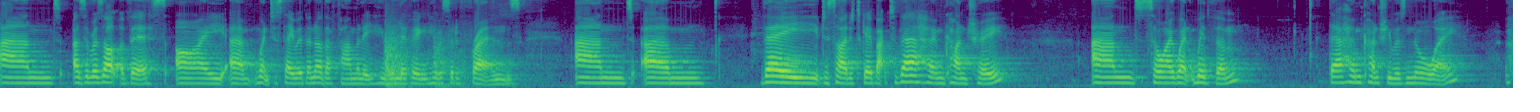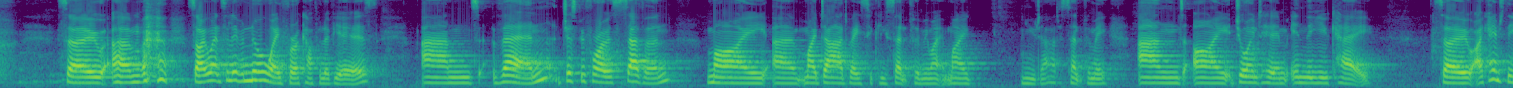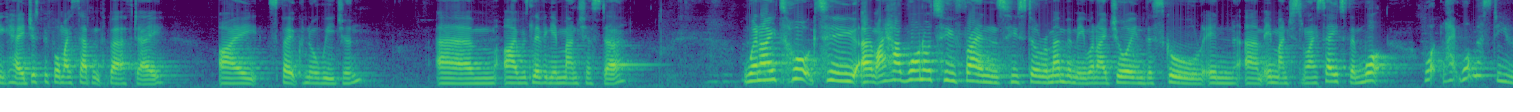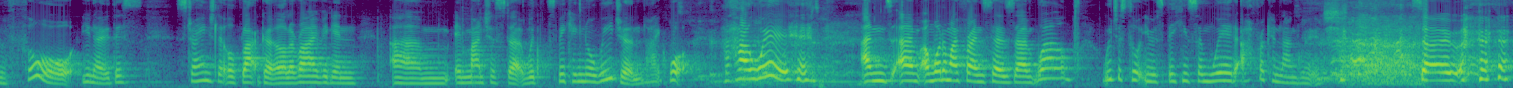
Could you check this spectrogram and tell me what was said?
And as a result of this, I um, went to stay with another family who were living, who were sort of friends. And um, they decided to go back to their home country. And so I went with them. Their home country was Norway. so, um, so I went to live in Norway for a couple of years. And then, just before I was seven, my, um, my dad basically sent for me, my, my new dad sent for me, and I joined him in the UK. So I came to the UK just before my seventh birthday. I spoke Norwegian. Um, I was living in Manchester. When I talk to, um, I have one or two friends who still remember me when I joined the school in, um, in Manchester, and I say to them, what, what, like, what must you have thought, you know, this strange little black girl arriving in um, in Manchester with speaking Norwegian. Like, what? How weird. And, um, and one of my friends says, um, well, we just thought you were speaking some weird African language. so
